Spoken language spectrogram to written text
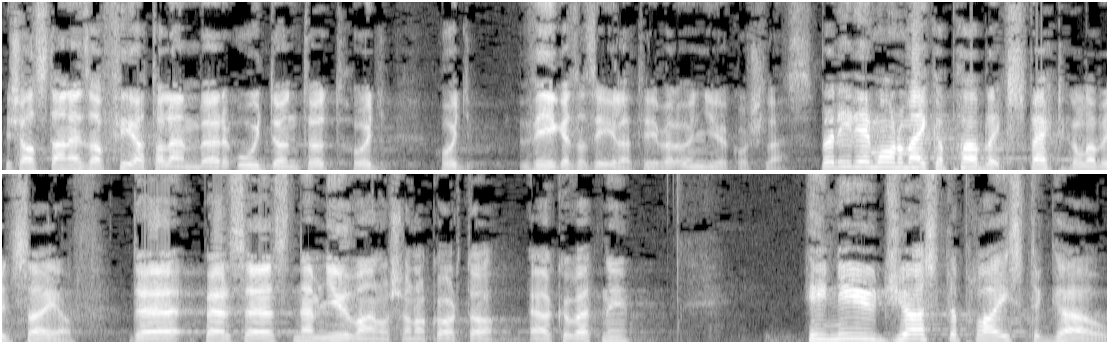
És aztán ez a fiatal ember úgy döntött, hogy, hogy végez az életével, öngyilkos lesz. But he didn't want to make a public spectacle of himself. De persze ezt nem nyilvánosan akarta elkövetni. He knew just the place to go,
